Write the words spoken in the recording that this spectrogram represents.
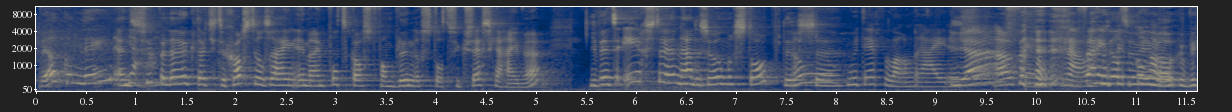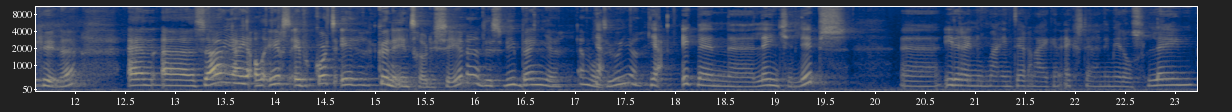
Welkom Leen en superleuk dat je te gast wil zijn in mijn podcast van blunders tot succesgeheimen. Je bent de eerste na de zomerstop, dus... Oh, uh, moet even warm draaien dus. Ja, oké. nou, fijn dat we weer mogen beginnen. En uh, zou jij je allereerst even kort kunnen introduceren? Dus wie ben je en wat doe je? Ja, ik ben uh, Leentje Lips. iedereen noemt mij intern eigenlijk en extern inmiddels Leen.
